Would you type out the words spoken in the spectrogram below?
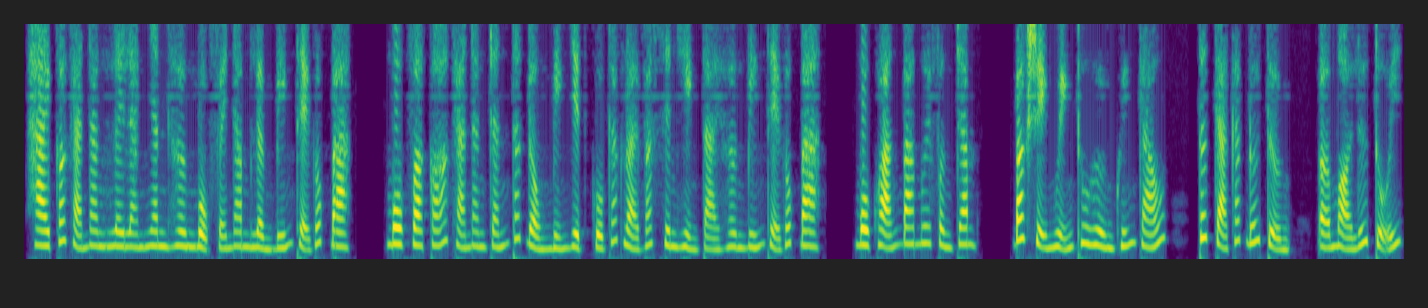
2 có khả năng lây lan nhanh hơn 1,5 lần biến thể gốc 3, một và có khả năng tránh tác động miễn dịch của các loại vaccine hiện tại hơn biến thể gốc 3, một khoảng 30%. Bác sĩ Nguyễn Thu Hường khuyến cáo, tất cả các đối tượng, ở mọi lứa tuổi,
